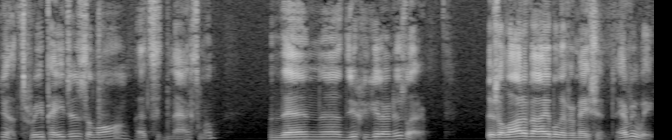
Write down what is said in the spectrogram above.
you know three pages long. That's maximum. Then uh, you could get our newsletter. There's a lot of valuable information every week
